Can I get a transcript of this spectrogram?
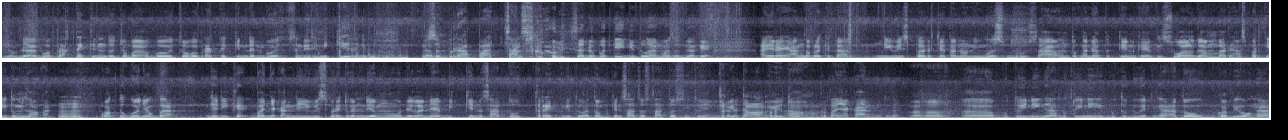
Ya udah gue praktekin tuh coba gue coba praktekin dan gue sendiri mikir gitu tuh. Seberapa chance gue bisa dapet kayak gitu kan maksud gue kayak akhirnya anggaplah kita di whisper chat anonimus berusaha untuk ngedapetin kayak visual gambar yang seperti itu misalkan. Waktu gue nyoba, jadi kayak banyak kan di whisper itu kan dia modelannya bikin satu thread gitu atau bikin satu status gitu yang Cerita memper- gitu. ah, mempertanyakan gitu kan. Heeh. Eh, butuh ini nggak butuh ini butuh duit nggak atau buka bo nggak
